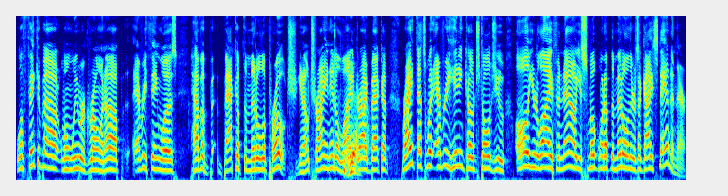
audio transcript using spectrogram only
Well, think about when we were growing up. Everything was have a back up the middle approach. You know, try and hit a line yeah. drive back up. Right? That's what every hitting coach told you all your life, and now you smoke one up the middle, and there's a guy standing there.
